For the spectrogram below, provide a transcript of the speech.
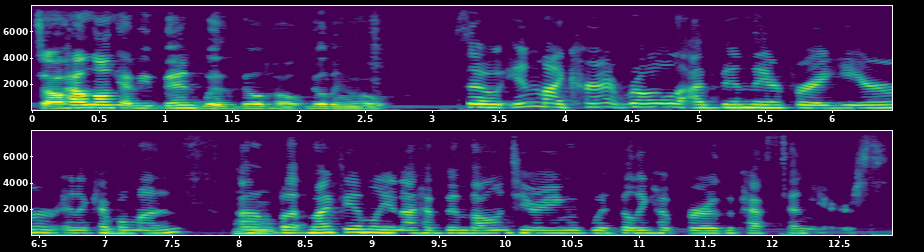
So how long have you been with build hope building hope so in my current role, I've been there for a year and a couple mm-hmm. months. Um, mm-hmm. but my family and I have been volunteering with Building Hope for the past 10 years.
